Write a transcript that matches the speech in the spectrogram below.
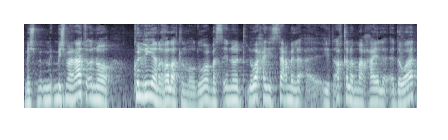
مش مش معناته إنه كليا غلط الموضوع بس إنه الواحد يستعمل يتأقلم مع هاي الأدوات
